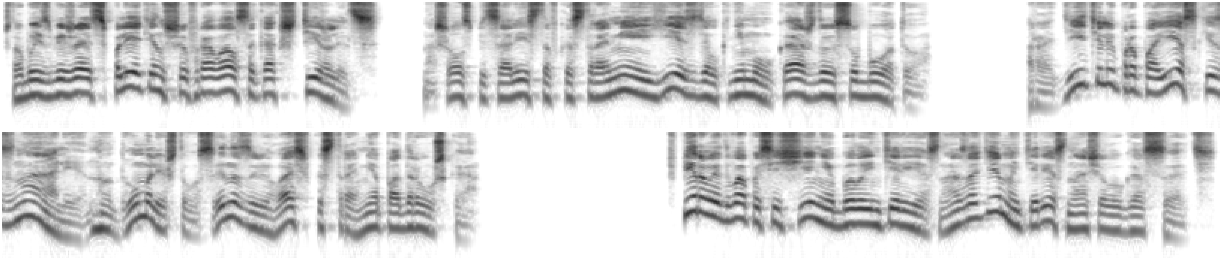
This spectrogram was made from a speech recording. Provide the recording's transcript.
Чтобы избежать сплетен, шифровался как Штирлиц. Нашел специалиста в Костроме и ездил к нему каждую субботу. Родители про поездки знали, но думали, что у сына завелась в Костроме подружка. В первые два посещения было интересно, а затем интерес начал угасать.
